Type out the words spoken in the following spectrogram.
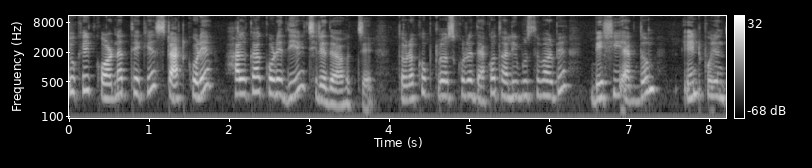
চোখের কর্নার থেকে স্টার্ট করে হালকা করে দিয়ে ছিঁড়ে দেওয়া হচ্ছে। তোমরা খুব ক্লোজ করে দেখো, তাহলেই বুঝতে পারবে, বেশি একদম এন্ড পর্যন্ত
